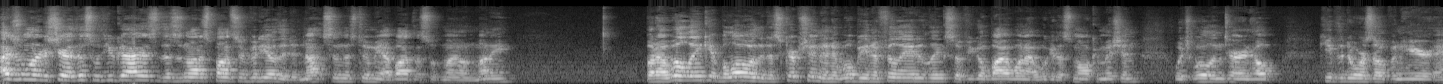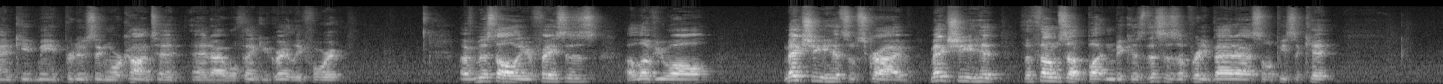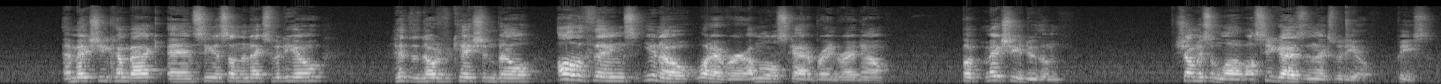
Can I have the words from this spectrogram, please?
I just wanted to share this with you guys. This is not a sponsored video. They did not send this to me. I bought this with my own money. But I will link it below in the description and it will be an affiliated link so if you go buy one I will get a small commission which will in turn help keep the doors open here and keep me producing more content and I will thank you greatly for it. I've missed all of your faces. I love you all. Make sure you hit subscribe. Make sure you hit the thumbs up button because this is a pretty badass little piece of kit. And make sure you come back and see us on the next video. Hit the notification bell. All the things, you know, whatever. I'm a little scatterbrained right now. But make sure you do them. Show me some love. I'll see you guys in the next video. Peace.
